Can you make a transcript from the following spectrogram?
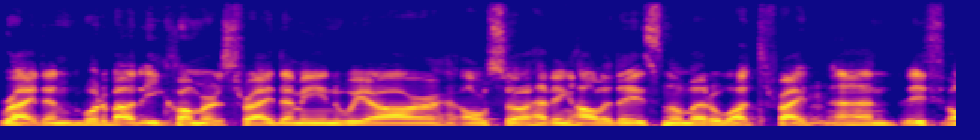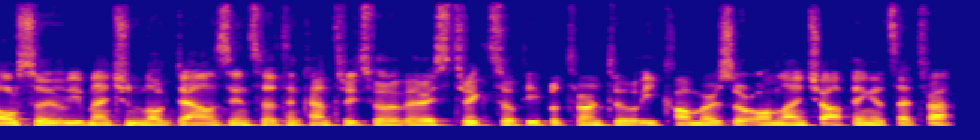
Right. And what about e commerce, right? I mean, we are also having holidays no matter what, right? Mm-hmm. And if also you mentioned lockdowns in certain countries were very strict, so people turn to e commerce or online shopping, etc.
